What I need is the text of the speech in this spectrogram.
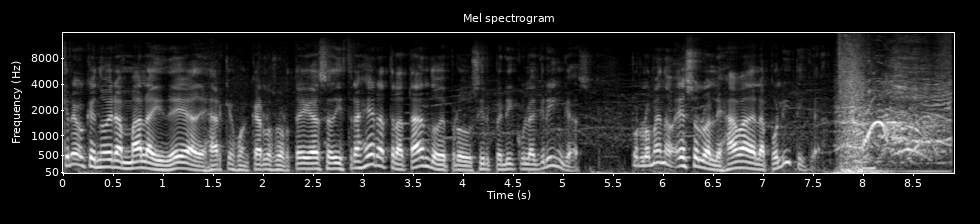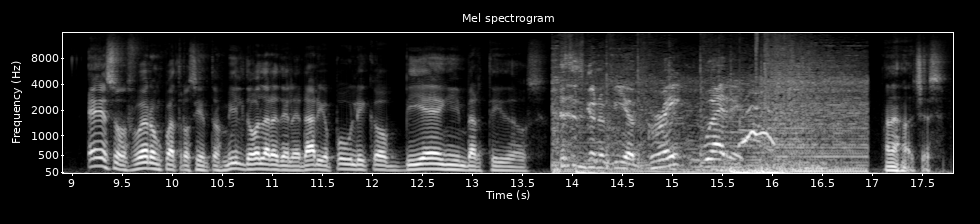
Creo que no era mala idea dejar que Juan Carlos Ortega se distrajera tratando de producir películas gringas. Por lo menos eso lo alejaba de la política. Esos fueron 400 mil dólares del erario público bien invertidos. This is gonna be a great wedding. Buenas noches.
